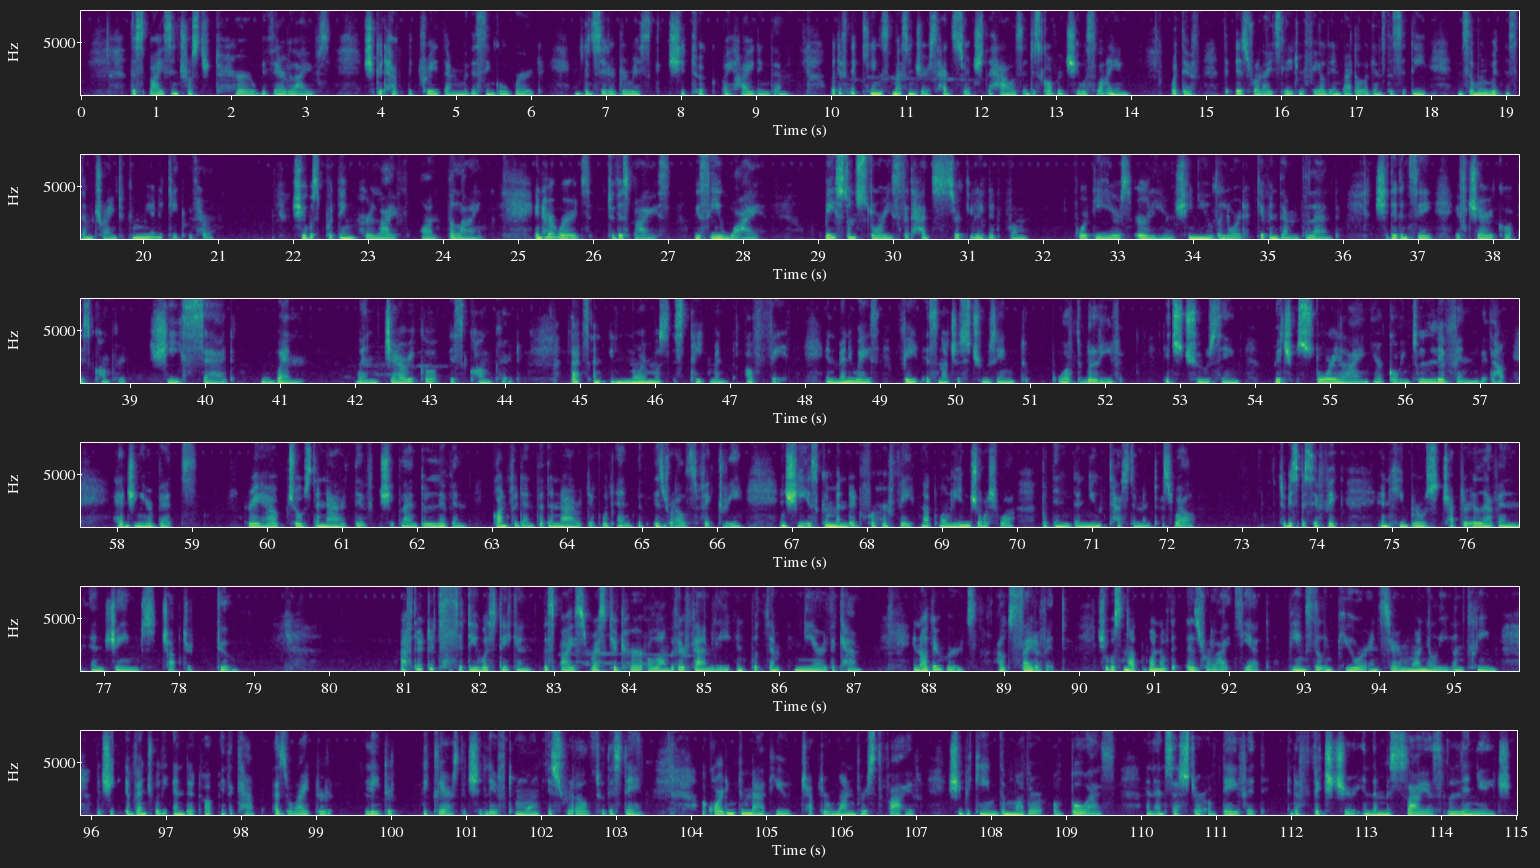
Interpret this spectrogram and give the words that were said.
The spies entrusted her with their lives. She could have betrayed them with a single word, and consider the risk she took by hiding them. What if the king's messengers had searched the house and discovered she was lying? What if the Israelites later failed in battle against the city and someone witnessed them trying to communicate with her? She was putting her life on the line. In her words to the spies, we see why Based on stories that had circulated from forty years earlier, she knew the Lord had given them the land. She didn't say, if Jericho is conquered. She said, when. When Jericho is conquered. That's an enormous statement of faith. In many ways, faith is not just choosing to, what to believe, it's choosing which storyline you're going to live in without hedging your bets. Rahab chose the narrative she planned to live in, confident that the narrative would end with Israel's victory, and she is commended for her faith not only in Joshua but in the New Testament as well. To be specific, in Hebrews chapter 11 and James chapter 2. After the city was taken, the spies rescued her along with her family and put them near the camp. In other words, outside of it. She was not one of the Israelites yet, being still impure and ceremonially unclean, but she eventually ended up in the camp, as the writer later declares that she lived among Israel to this day. According to Matthew chapter 1 verse 5, she became the mother of Boaz, an ancestor of David and a fixture in the Messiah's lineage.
